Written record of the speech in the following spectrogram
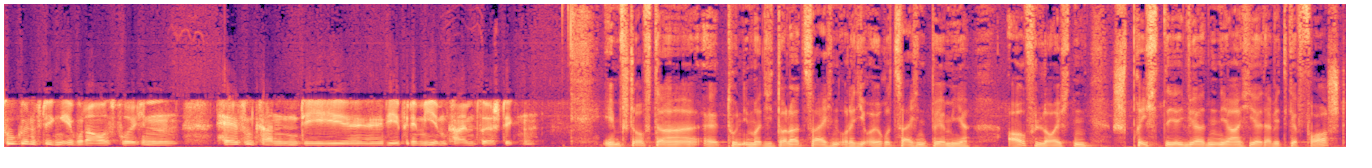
zukünftigen Ebola-Ausbrüchen helfen kann, die, die Epidemie im Keim zu ersticken. Impfstoff, da äh, tun immer die Dollarzeichen oder die Eurozeichen bei mir aufleuchten. Sprich, die werden ja hier, da wird geforscht,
